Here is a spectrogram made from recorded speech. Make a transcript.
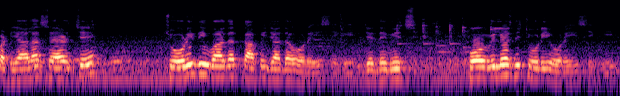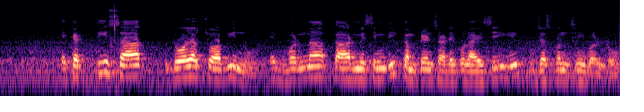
ਪਟਿਆਲਾ ਸ਼ਹਿਰ 'ਚ ਚੋਰੀ ਦੀ ਵਾਰਦਾਤ ਕਾਫੀ ਜ਼ਿਆਦਾ ਹੋ ਰਹੀ ਸੀਗੀ, ਜਿਹਦੇ ਵਿੱਚ ਫੋਰ ਵੀਲਰਸ ਦੀ ਚੋਰੀ ਹੋ ਰਹੀ ਸੀਗੀ। 31 7 2024 ਨੂੰ ਇੱਕ ਵਰਨਾ ਕਾਰ ਮਿਸਿੰਗ ਦੀ ਕੰਪਲੇਂਟ ਸਾਡੇ ਕੋਲ ਆਈ ਸੀ ਜਸਵੰਤ ਸਿੰਘ ਵੱਲੋਂ।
